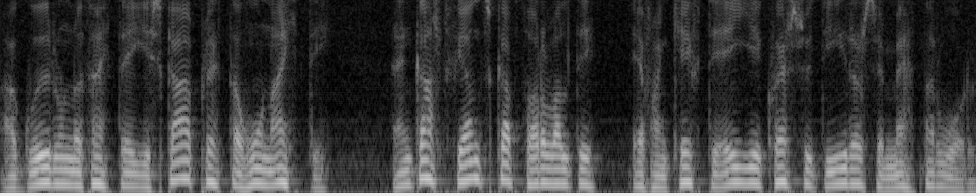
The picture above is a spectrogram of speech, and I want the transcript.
að Guðrúnu þætti eigi skaplegt að hún ætti en galt fjandskap Þorvaldi ef hann keipti eigi hversu dýrar sem metnar voru.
